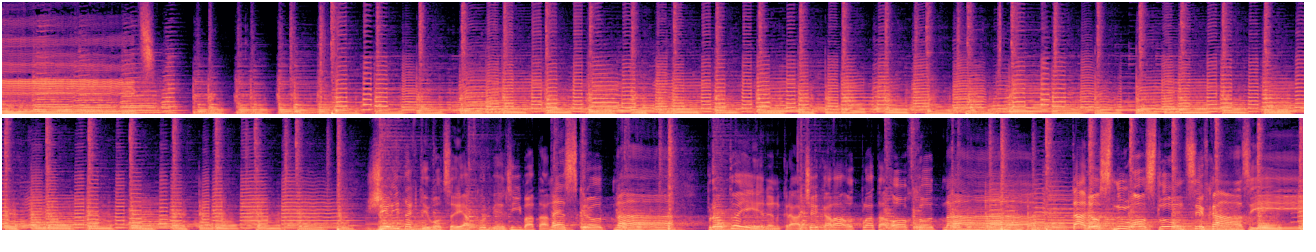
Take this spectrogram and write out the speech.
Žili tak divoce jako dvě hříbata neskrotná, proto je jedenkrát čekala odplata ochotná. Ta do snů o slunci vchází,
